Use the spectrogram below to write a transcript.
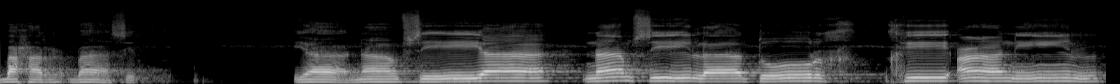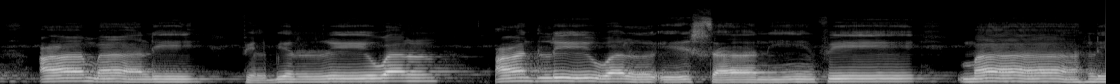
Bahar Basit. Ya nafsi ya nafsi la turkhi anil amali fil birri wal adli wal isani fi mahli.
